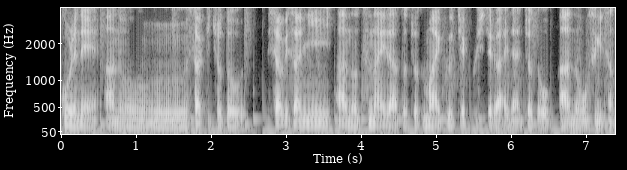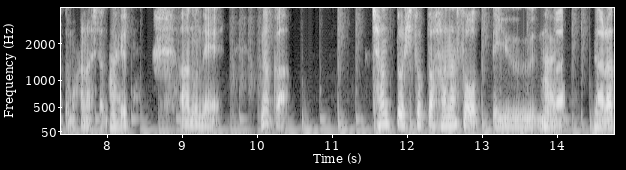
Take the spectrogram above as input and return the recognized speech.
これね、あのーさっきちょっと久々にあの繋いだ後、ちょっとマイクチェックしてる間に、ちょっとあのお杉さんとも話したんですけど、あのね、なんか、ちゃんと人と話そうっていうのが、はい改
